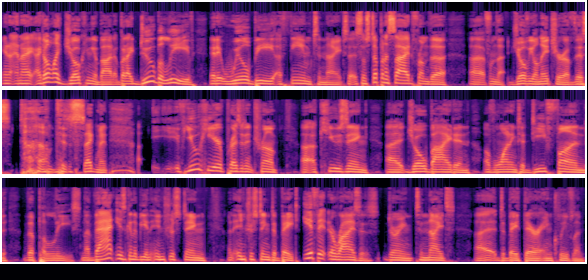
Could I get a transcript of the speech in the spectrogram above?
and, and I, I, don't like joking about it, but I do believe that it will be a theme tonight. So, so stepping aside from the uh, from the jovial nature of this this segment, if you hear President Trump uh, accusing uh, Joe Biden of wanting to defund the police, now that is going to be an interesting an interesting debate if it arises during tonight's uh, debate there in Cleveland.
